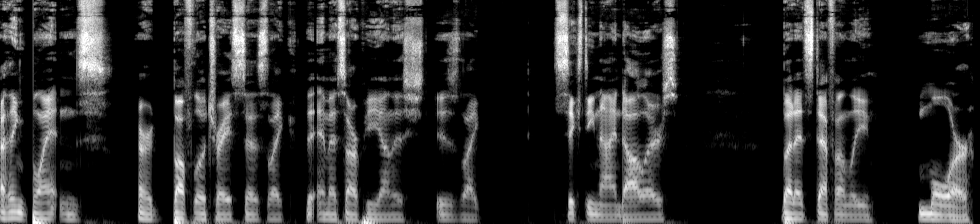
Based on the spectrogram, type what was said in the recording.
i think blanton's or buffalo trace says like the msrp on this is like $69 but it's definitely more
